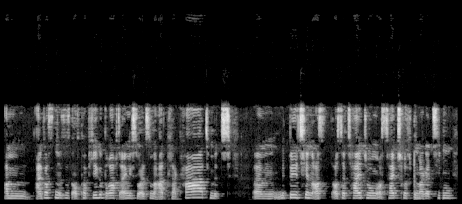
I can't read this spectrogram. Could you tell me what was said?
am einfachsten ist es auf Papier gebracht, eigentlich so als so eine Art Plakat mit ähm, mit Bildchen aus, aus der Zeitung, aus Zeitschriften, Magazinen,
